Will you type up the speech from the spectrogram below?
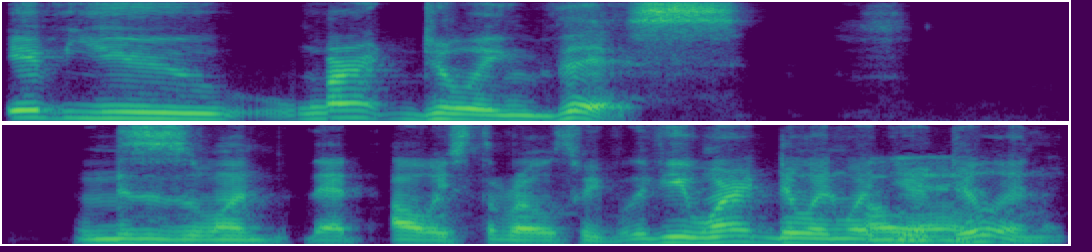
if you weren't doing this, and this is the one that always throws people. If you weren't doing what Oh, you're yeah. doing,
